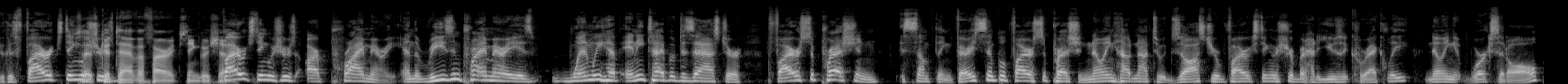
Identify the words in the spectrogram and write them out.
because fire So extinguishers it's good to have a fire extinguisher. Fire extinguishers are primary. And the reason primary is when we have any type of disaster, fire suppression is something very simple fire suppression, knowing how not to exhaust your fire extinguisher, but how to use it correctly, knowing it works at all.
